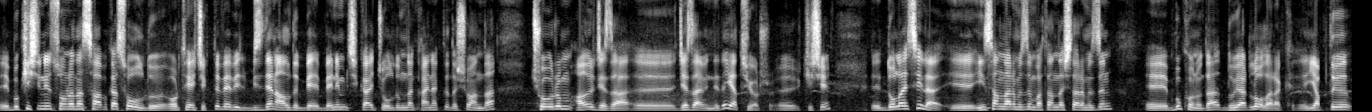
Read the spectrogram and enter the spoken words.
E, bu kişinin sonradan sabıkası olduğu ortaya çıktı ve bi- bizden aldı. Be- Benim şikayetçi olduğumdan kaynaklı da şu anda Çorum Ağır Ceza e, cezaevinde de yatıyor e, kişi. Dolayısıyla insanlarımızın, vatandaşlarımızın e, bu konuda duyarlı olarak e, yaptığı,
